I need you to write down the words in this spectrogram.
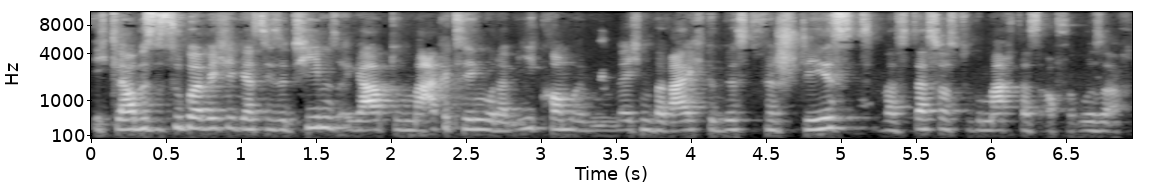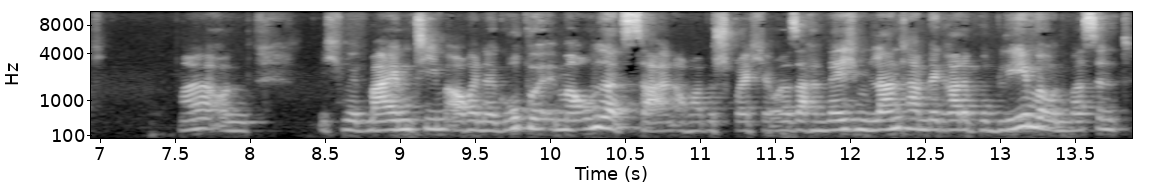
ich glaube, es ist super wichtig, dass diese Teams, egal ob du Marketing oder im E-Com, in welchem Bereich du bist, verstehst, was das, was du gemacht hast, auch verursacht. Ne? Und ich mit meinem Team auch in der Gruppe immer Umsatzzahlen auch mal bespreche oder sage, in welchem Land haben wir gerade Probleme und was sind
